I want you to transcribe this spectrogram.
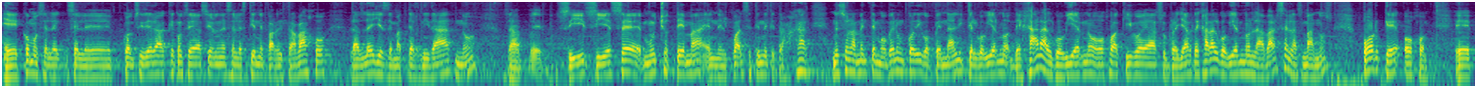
Eh, cómo se le, se le considera, qué consideraciones se les tiene para el trabajo, las leyes de maternidad, ¿no? O sea, eh, sí, sí es eh, mucho tema en el cual se tiene que trabajar. No es solamente mover un código penal y que el gobierno, dejar al gobierno, ojo, aquí voy a subrayar, dejar al gobierno lavarse las manos, porque, ojo, eh,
